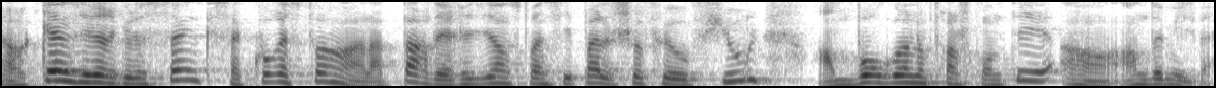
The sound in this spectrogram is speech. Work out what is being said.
Alors 15,5 ça correspond à la part des résidences principales chauffées au fioul en Bourgogne-Franche-Comté en, 2020.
